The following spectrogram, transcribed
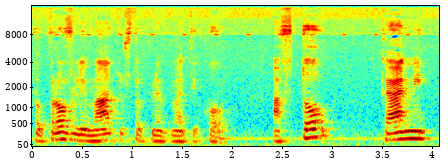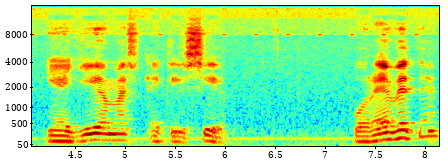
το πρόβλημά τους στο πνευματικό. Αυτό κάνει η Αγία μας Εκκλησία. Πορεύεται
